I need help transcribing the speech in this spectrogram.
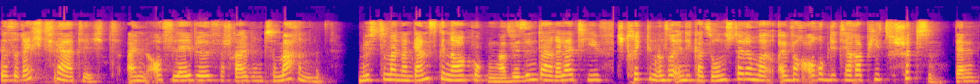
das rechtfertigt, eine Off-Label-Verschreibung zu machen, müsste man dann ganz genau gucken. Also wir sind da relativ strikt in unserer Indikationsstellung, einfach auch um die Therapie zu schützen. Denn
